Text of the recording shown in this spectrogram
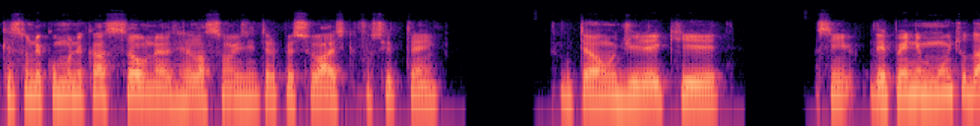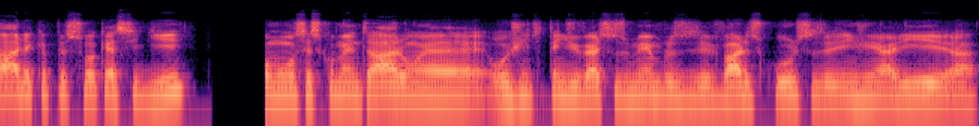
questão de comunicação, né, relações interpessoais que você tem. Então, eu diria que, assim, depende muito da área que a pessoa quer seguir. Como vocês comentaram, é, hoje a gente tem diversos membros de vários cursos de engenharia,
